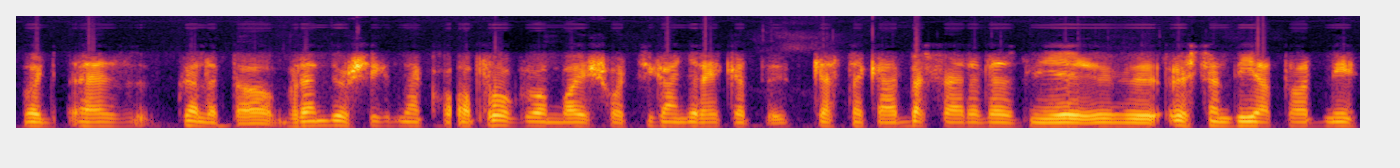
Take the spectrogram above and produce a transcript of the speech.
hogy ez kellett a rendőrségnek a programba is, hogy cigánygyerekeket kezdtek el beszervezni, ösztöndíjat adni,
